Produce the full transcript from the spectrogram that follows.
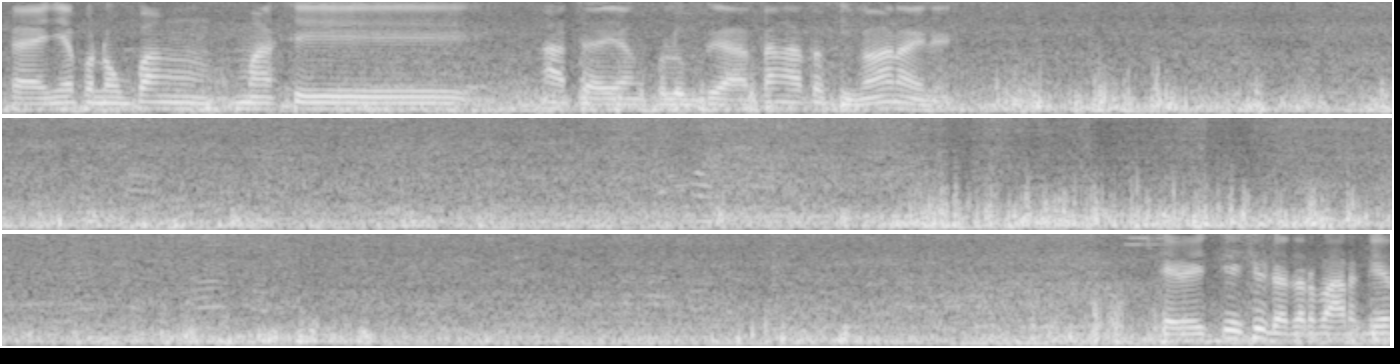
Kayaknya penumpang masih ada yang belum datang atau gimana ini? DWC sudah terparkir.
